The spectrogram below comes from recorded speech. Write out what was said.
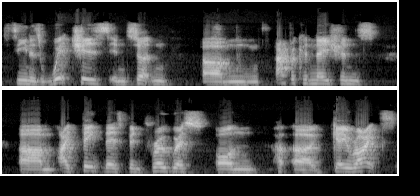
seen as witches in certain um, African nations. Um, I think there's been progress on uh, gay rights,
